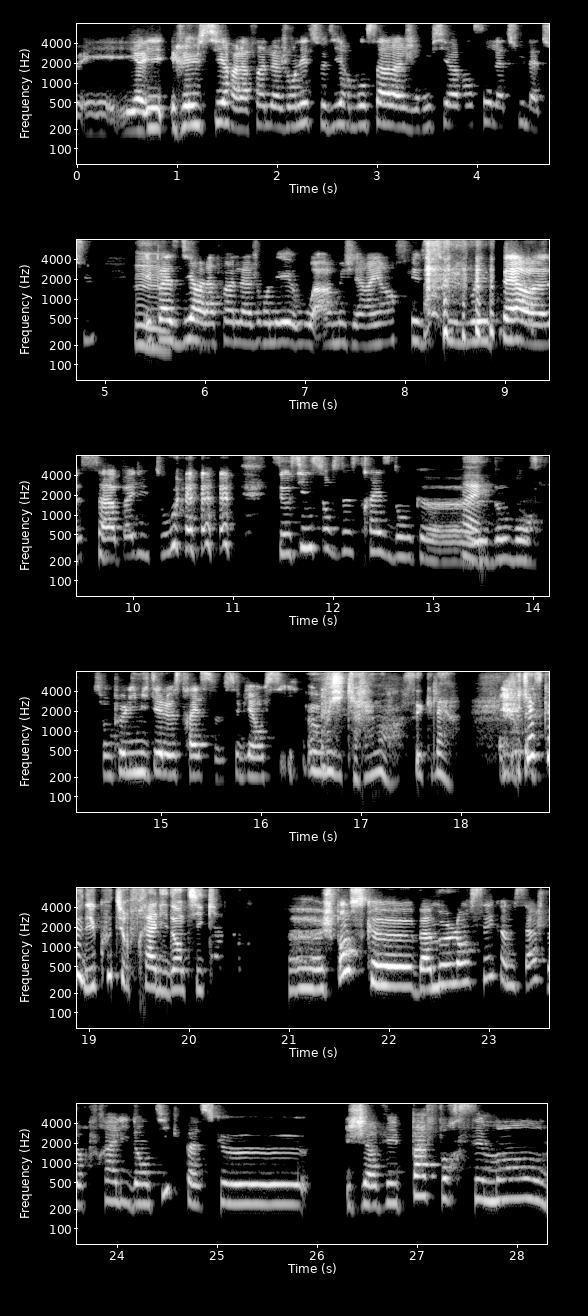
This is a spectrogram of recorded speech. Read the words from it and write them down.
et, et, réussir à la fin de la journée de se dire bon ça j'ai réussi à avancer là-dessus là-dessus et hmm. pas se dire à la fin de la journée waouh mais j'ai rien fait ce que je voulais faire euh, ça va pas du tout c'est aussi une source de stress donc euh, donc bon si on peut limiter le stress c'est bien aussi. Oui carrément c'est clair. Et qu'est-ce que du coup tu referais à l'identique? Euh, je pense que bah, me lancer comme ça je le referais à l'identique parce que j'avais pas forcément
